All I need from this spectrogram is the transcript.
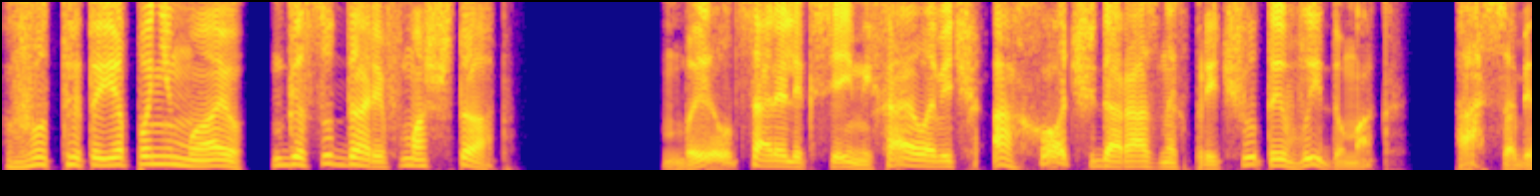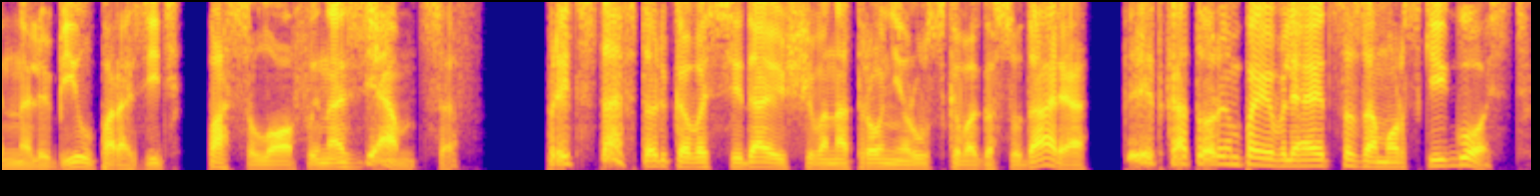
Вот это я понимаю, государев масштаб. Был царь Алексей Михайлович охоч до разных причуд и выдумок. Особенно любил поразить послов иноземцев. Представь только восседающего на троне русского государя, перед которым появляется заморский гость.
